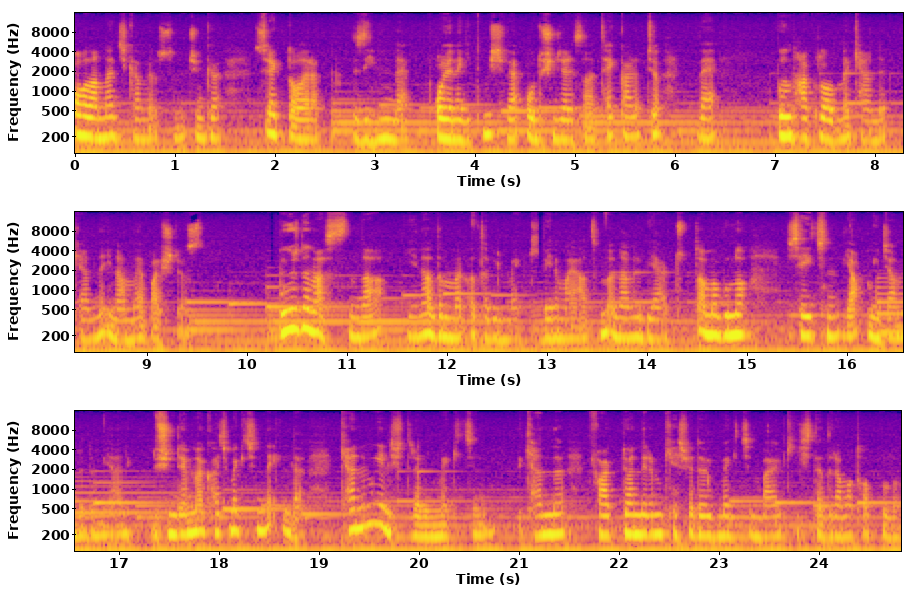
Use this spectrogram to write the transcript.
o alandan çıkamıyorsun. Çünkü sürekli olarak zihninde o yöne gitmiş ve o düşünceleri sana tekrarlatıyor ve bunun haklı olduğuna kendi, kendine inanmaya başlıyorsun. Bu yüzden aslında yeni adımlar atabilmek benim hayatımda önemli bir yer tuttu ama bunu şey için yapmayacağım dedim yani. Düşüncemden kaçmak için değil de kendimi geliştirebilmek için, kendi farklı yönlerimi keşfedebilmek için belki işte drama topluluğu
